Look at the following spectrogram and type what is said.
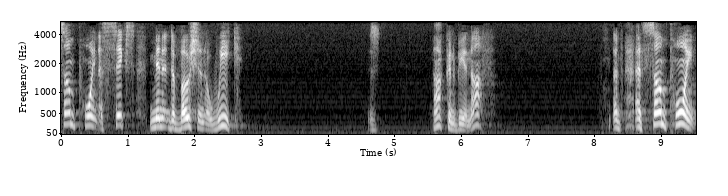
some point, a six minute devotion a week is not going to be enough. At, at some point,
